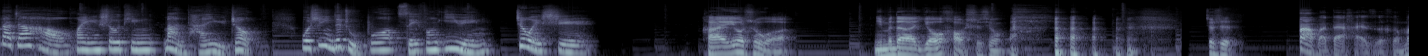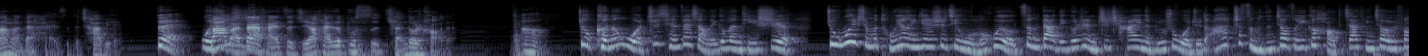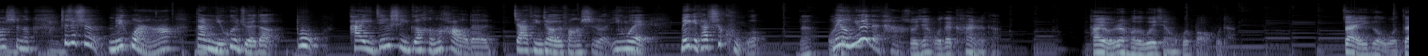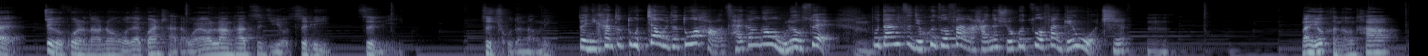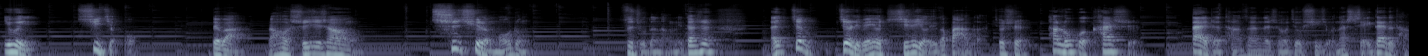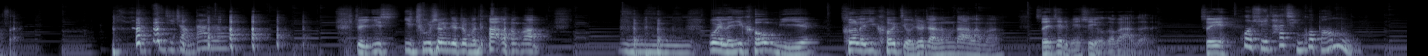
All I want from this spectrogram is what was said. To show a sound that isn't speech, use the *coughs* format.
大家好，欢迎收听漫谈宇宙，我是你的主播随风依云，这位是，嗨，又是我，你们的友好师兄，*laughs* 就是爸爸带孩子和妈妈带孩子的差别。对我爸爸带孩子，只要孩子不死，全都是好的。啊，就可能我之前在想的一个问题是，就为什么同样一件事情，我们会有这么大的一个认知差异呢？比如说，我觉得啊，这怎么能叫做一个好的家庭教育方式呢？这就是没管啊。但是你会觉得不，他已经是一个很好的家庭教育方式了，因为没给他吃苦，没有虐待他。首先我在看着他，他有任何的危险，我会保护他。再一个，我在这个过程当中，我在观察他，我要让他自己有自立、自理、自处的能力。对，你看他多教育的多好，才刚刚五六岁，嗯不单自己会做饭了，还能学会做饭给我吃。嗯，那有可能他因为酗酒，对吧？然后实际上失去了某种自主的能力。但是，哎，这这里边又其实有一个 bug，就是他如果开始带着唐三的时候就酗酒，那谁带的唐三？他自己长大的，*laughs* 就一一出生就这么大了吗？嗯，*laughs* 为了一口米，喝了一口酒就长那么大了吗？所以这里面是有个 bug 的，所以或许他请过保姆。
